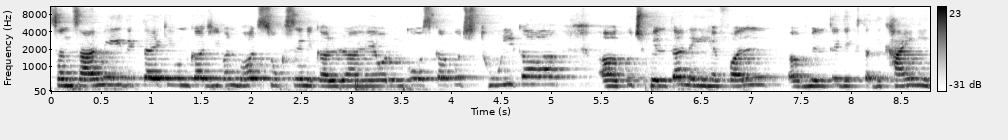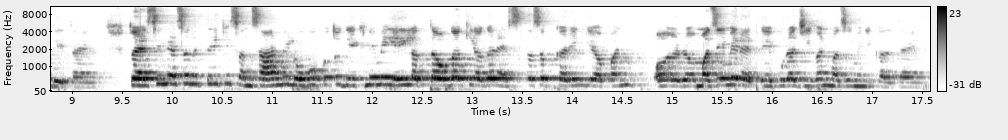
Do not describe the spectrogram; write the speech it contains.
संसार में यही दिखता है कि उनका जीवन बहुत सुख से निकल रहा है और उनको उसका कुछ स्थूल का कुछ मिलता नहीं है, फल मिलते दिखता, दिखाई नहीं देता है। तो ऐसे में ऐसा लगता है कि संसार में लोगों को तो देखने में यही लगता होगा कि अगर ऐसा सब करेंगे अपन और मज़े में रहते हैं, पूरा जीवन मज़े में निकलता है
